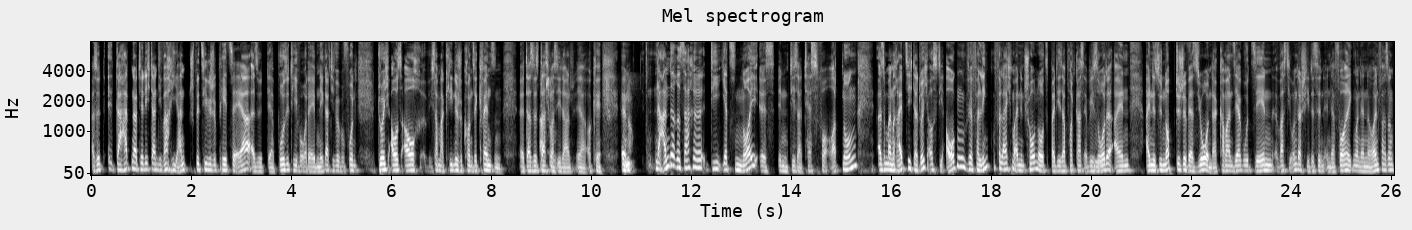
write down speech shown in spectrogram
also äh, da hat natürlich dann die variantenspezifische PCR, also der positive oder eben negative Befund, durchaus auch, ich sag mal, klinische Konsequenzen. Äh, das ist das, Absolut. was Sie da, ja, okay. Ähm, genau. Eine andere Sache, die jetzt neu ist in dieser Testverordnung, also man reibt sich da durchaus die Augen. Wir verlinken vielleicht mal in den Show Notes bei dieser Podcast-Episode mhm. ein, eine synoptische Version. Da kann man sehr gut sehen, was die Unterschiede sind in der vorigen und der neuen Fassung.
